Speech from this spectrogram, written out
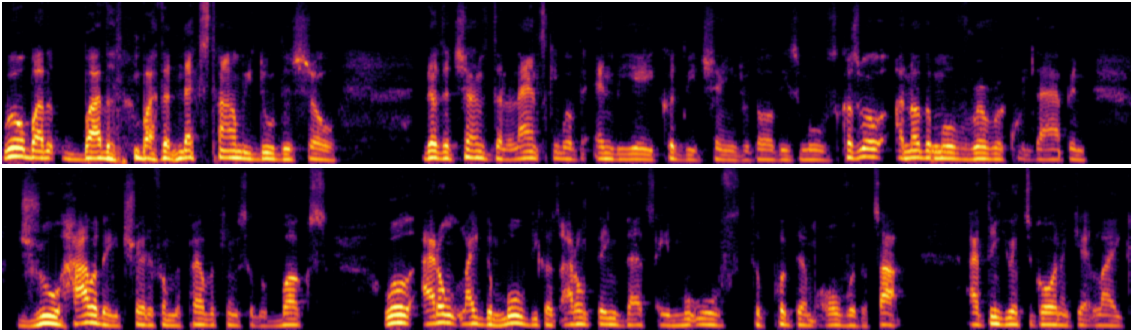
Will by the by the by the next time we do this show, there's a chance the landscape of the NBA could be changed with all these moves. Because well, another move real, real quick to happen. Jrue Holiday traded from the Pelicans to the Bucks. Well, I don't like the move because I don't think that's a move to put them over the top. I think you have to go in and get like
